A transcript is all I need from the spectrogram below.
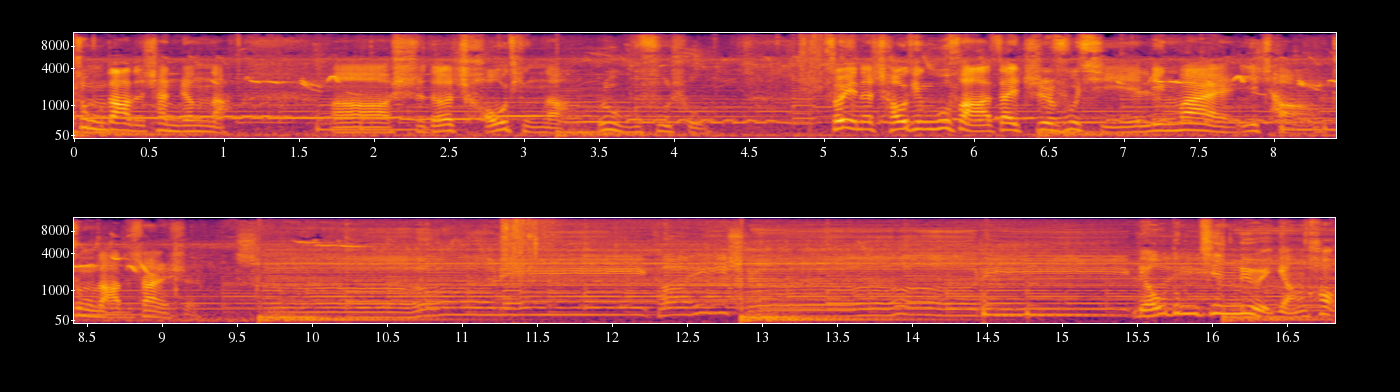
重大的战争呢，啊、呃，使得朝廷呢入不敷出，所以呢，朝廷无法再支付起另外一场重大的战事。辽东侵略杨浩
